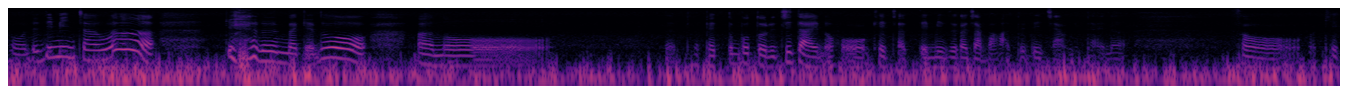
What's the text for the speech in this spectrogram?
そうでジミンちゃんは蹴るんだけどあのペットボトル自体の方を蹴っちゃって水がジャバーって出ちゃうみたいな。そう結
